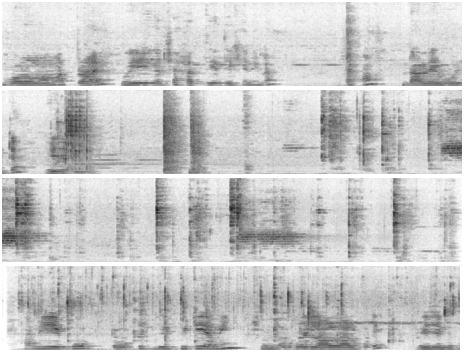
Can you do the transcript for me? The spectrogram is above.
গরম আমার প্রায় হয়ে গেছে, হাত দিয়ে দেখে নিলাম। এখন ডালের বড়িটা ভেজে নেব। আমি এপুট ওপুট দুই পিটি আমি সুন্দর করে লাল লাল করে ভেজে নেব।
